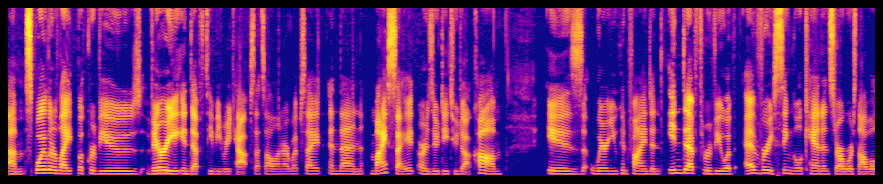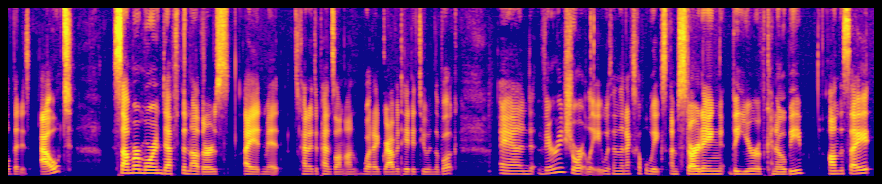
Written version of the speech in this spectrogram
um, spoiler light book reviews, very in depth TV recaps. That's all on our website. And then my site, arzud2.com, is where you can find an in depth review of every single canon Star Wars novel that is out. Some are more in depth than others, I admit. It kind of depends on, on what I gravitated to in the book. And very shortly, within the next couple weeks, I'm starting the year of Kenobi on the site.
